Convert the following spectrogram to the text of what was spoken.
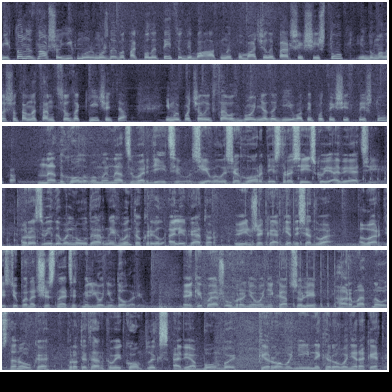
ніхто не знав, що їх мож- можливо так полетить сюди багато. Ми побачили перших шість штук і думали, що це на цьому все закінчиться. І ми почали все озброєння задіювати по цих шести штуках. Над головами нацгвардійців з'явилася гордість російської авіації. Розвідувально-ударний гвинтокрил Алігатор, він же К-52, вартістю понад 16 мільйонів доларів. Екіпаж у броньованій капсулі, гарматна установка, протитанковий комплекс, авіабомби, керовані й некеровані ракети.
